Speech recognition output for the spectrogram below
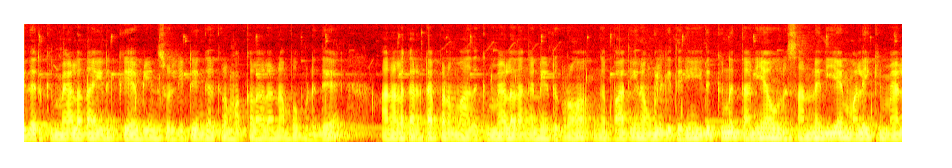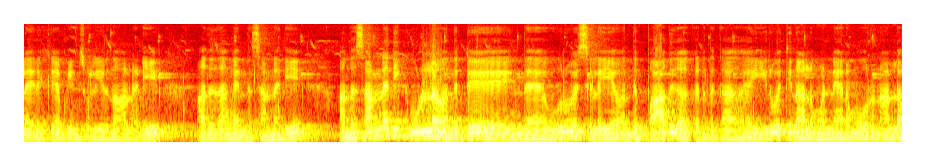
இதற்கு மேலே தான் இருக்குது அப்படின்னு சொல்லிட்டு இங்கே இருக்கிற மக்களால் நம்பப்படுது. அதனால் கரெக்டாக இப்போ நம்ம அதுக்கு மேலே தாங்க நின்றுட்டுருக்குறோம் இங்கே பார்த்தீங்கன்னா உங்களுக்கு தெரியும் இதுக்குன்னு தனியாக ஒரு சன்னதியே மலைக்கு மேலே இருக்குது அப்படின்னு சொல்லியிருந்தோம் ஆல்ரெடி அதுதாங்க இந்த சன்னதி. அந்த சன்னதிக்கு உள்ளே வந்துட்டு இந்த உருவ சிலையை வந்து பாதுகாக்கிறதுக்காக இருபத்தி நாலு மணி நேரமும் ஒரு நல்ல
